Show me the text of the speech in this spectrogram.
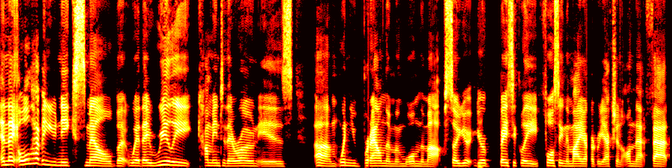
And they all have a unique smell, but where they really come into their own is um, when you brown them and warm them up. So you're you're basically forcing the Maillard reaction on that fat,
